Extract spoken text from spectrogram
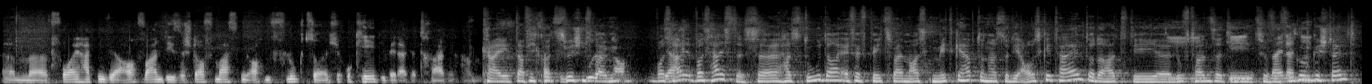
Ähm, äh, vorher hatten wir auch, waren diese Stoffmasken auch im Flugzeug okay, die wir da getragen haben. Kai, darf ich kurz zwischenfragen? Was, ja. was, heißt das? Äh, hast du da FFP2-Masken mitgehabt und hast du die ausgeteilt oder hat die, äh, die Lufthansa die, die zur nein, Verfügung die, gestellt?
